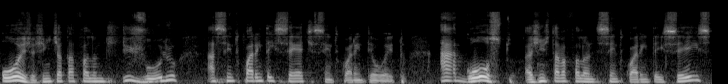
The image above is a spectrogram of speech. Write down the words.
Hoje, a gente já está falando de julho a 147, 148. Agosto, a gente estava falando de 146,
